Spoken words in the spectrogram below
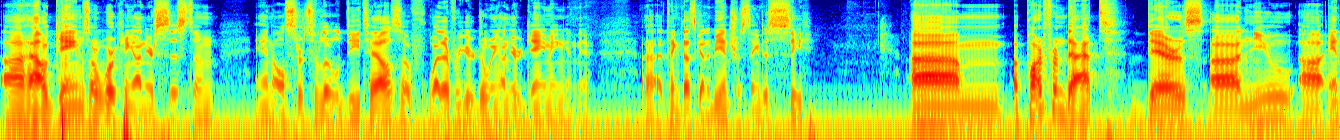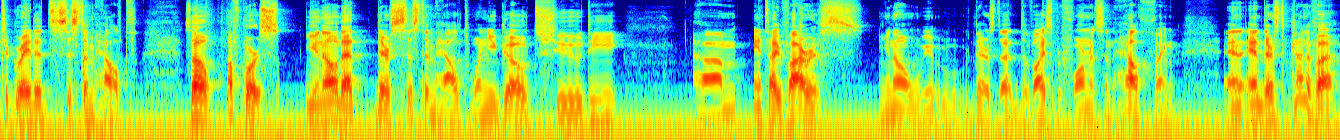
uh, how games are working on your system and all sorts of little details of whatever you're doing on your gaming and uh, I think that's going to be interesting to see. Um, apart from that, there's a new uh, integrated system health. So, of course, you know that there's system health when you go to the um, antivirus, you know, we, there's the device performance and health thing. And, and there's kind of a,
